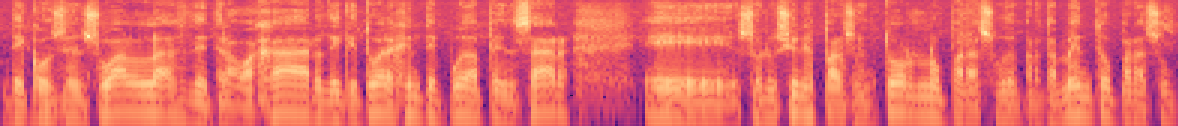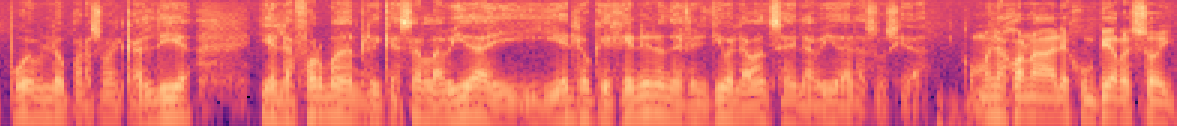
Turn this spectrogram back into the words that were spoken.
de consensuarlas, de trabajar, de que toda la gente pueda pensar eh, soluciones para su entorno, para su departamento, para su pueblo, para su alcaldía, y es la forma de enriquecer la vida y, es lo que genera en definitiva el avance de la vida de la sociedad. ¿Cómo es la jornada de Alejumpierres hoy?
